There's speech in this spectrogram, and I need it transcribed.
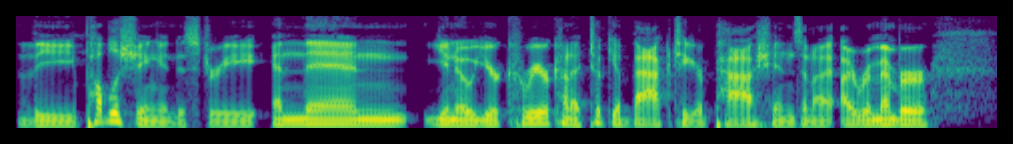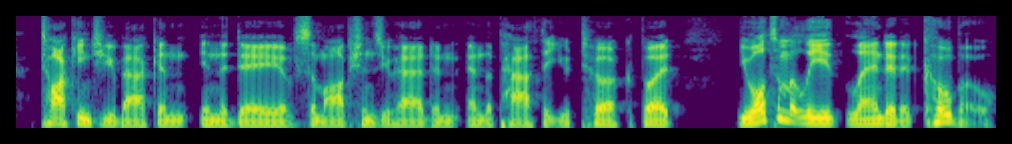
the publishing industry and then you know your career kind of took you back to your passions and i, I remember talking to you back in, in the day of some options you had and, and the path that you took but you ultimately landed at kobo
